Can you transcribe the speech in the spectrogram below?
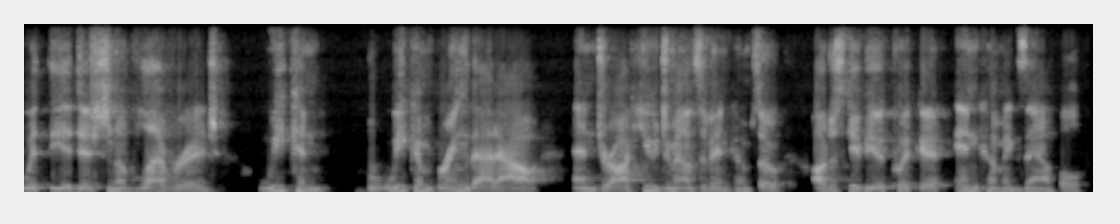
with the addition of leverage, we can we can bring that out and draw huge amounts of income. So I'll just give you a quick uh, income example.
